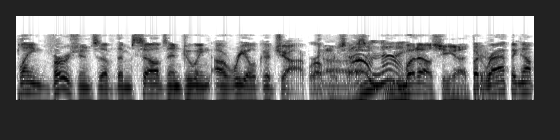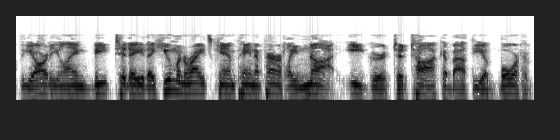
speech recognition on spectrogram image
playing versions of themselves and doing a real good job, Roeper says. Oh, nice. What else you got? But wrapping up the Artie Lange beat today, the Human Rights Campaign apparently not eager to talk about the abortive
